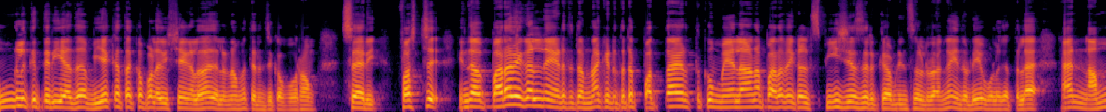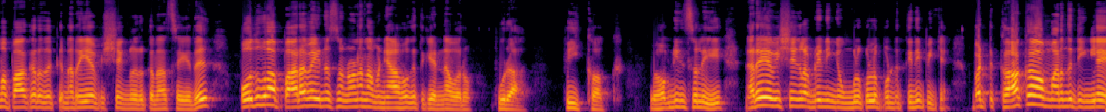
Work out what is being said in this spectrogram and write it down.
உங்களுக்கு தெரியாத வியக்கத்தக்க பல விஷயங்களை தான் இதில் நம்ம தெரிஞ்சுக்க போகிறோம் சரி ஃபஸ்ட்டு இந்த பறவைகள்னு எடுத்துட்டோம்னா கிட்டத்தட்ட பத்தாயிரத்துக்கும் மேலான பறவைகள் ஸ்பீஷியஸ் இருக்குது அப்படின்னு சொல்கிறாங்க இதோடைய உலகத்தில். அண்ட் நம்ம பார்க்கறதுக்கு நிறைய விஷயங்கள் இருக்க தான் செய்யுது. பொதுவாக பறவைன்னு சொன்னோன்னா நம்ம ஞாபகத்துக்கு என்ன வரும்? புறா பீகாக் அப்படின்னு சொல்லி நிறைய விஷயங்கள் அப்படியே நீங்கள் உங்களுக்குள்ள போட்டு திணிப்பீங்க. பட் காக்காவை மறந்துட்டீங்களே?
